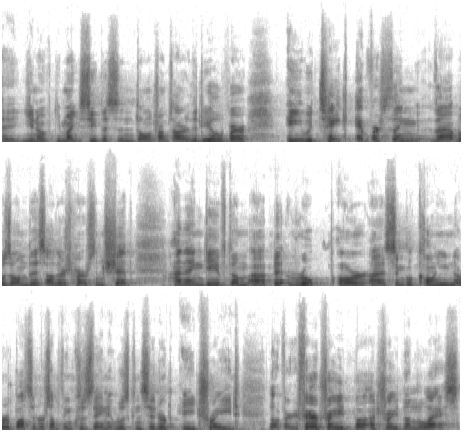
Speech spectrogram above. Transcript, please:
uh, you know, you might see this in Donald Trump's Art of the Deal, where he would take everything that was on this other person's ship and then gave them a bit of rope or a single coin or a button or something, because then it was considered a trade. Not a very fair trade, but a trade nonetheless.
